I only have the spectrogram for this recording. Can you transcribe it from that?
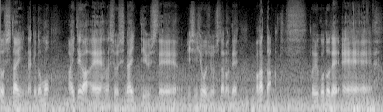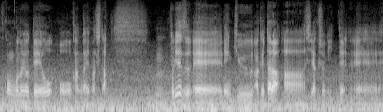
をしたいんだけども相手が、えー、話をしないっていう姿勢意思表示をしたので分かった。ということで、えー、今後の予定を考えました、うん、とりあえず、えー、連休明けたらあ市役所に行って、え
